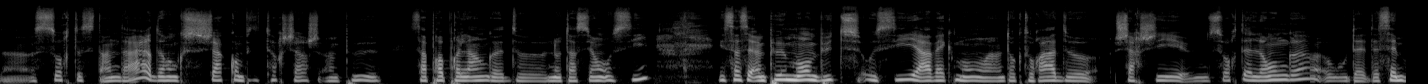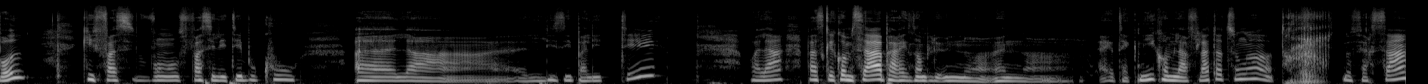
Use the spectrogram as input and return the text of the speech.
une sorte standard. Donc, chaque compositeur cherche un peu sa propre langue de notation aussi. Et ça, c'est un peu mon but aussi avec mon euh, doctorat de chercher une sorte de langue ou de, symboles qui vont faciliter beaucoup euh, la lisibilité voilà, parce que comme ça, par exemple, une, une, une technique comme la Flatterzunge, de faire ça,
